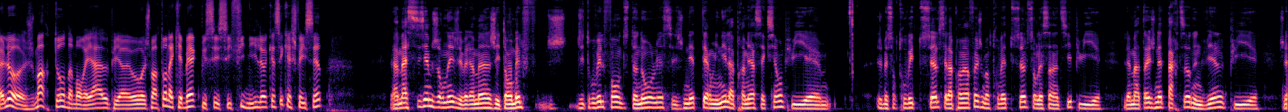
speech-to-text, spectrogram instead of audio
euh, là, je m'en retourne à Montréal, puis euh, je m'en retourne à Québec, puis c'est fini, là. Qu'est-ce que je fais ici? À ma sixième journée, j'ai vraiment, j'ai tombé, j'ai trouvé le fond du tonneau. Là. Je venais de terminer la première section, puis je me suis retrouvé tout seul. C'est la première fois que je me retrouvais tout seul sur le sentier. Puis euh, le matin, je venais de partir d'une ville, puis euh, je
